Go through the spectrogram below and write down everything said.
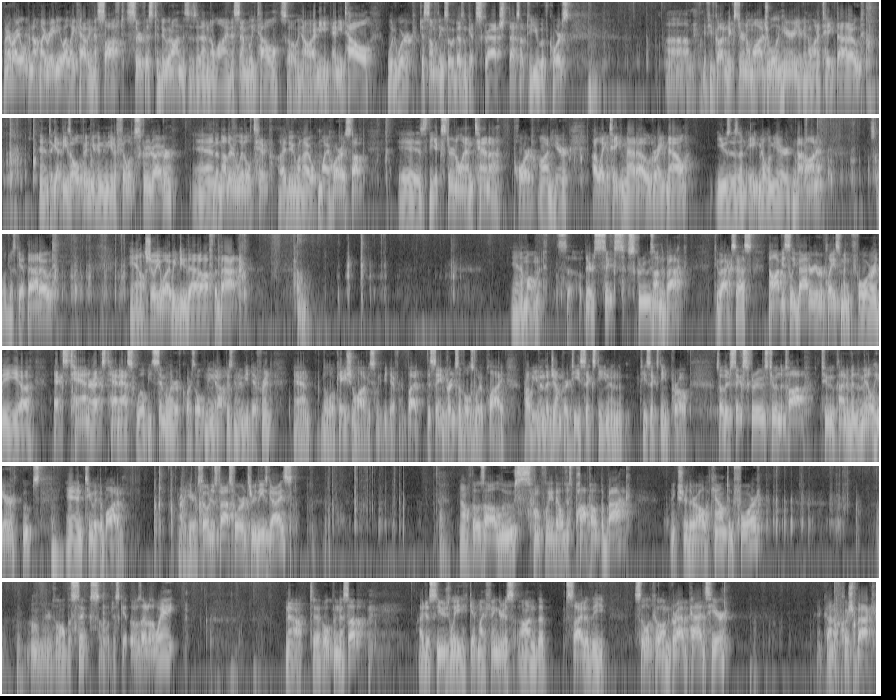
Whenever I open up my radio, I like having a soft surface to do it on. This is an Align assembly towel, so you know any any towel would work. Just something so it doesn't get scratched. That's up to you, of course. Um, if you've got an external module in here, you're going to want to take that out. And to get these open, you're going to need a Phillips screwdriver. And another little tip I do when I open my Horus up is the external antenna port on here. I like taking that out right now. Uses an 8 millimeter nut on it. So we'll just get that out. And I'll show you why we do that off the bat. in a moment. So there's six screws on the back to access. Now obviously battery replacement for the uh, X10 or X10S will be similar of course. Opening it up is going to be different and the location will obviously be different. But the same principles would apply, probably even the Jumper T16 and the T16 Pro. So there's six screws, two in the top, two kind of in the middle here, oops, and two at the bottom right here. So just fast forward through these guys. Now with those all loose, hopefully they'll just pop out the back. Make sure they're all accounted for. Oh, there's all the six, so we'll just get those out of the way. Now, to open this up, I just usually get my fingers on the side of the silicone grab pads here and kind of push back.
